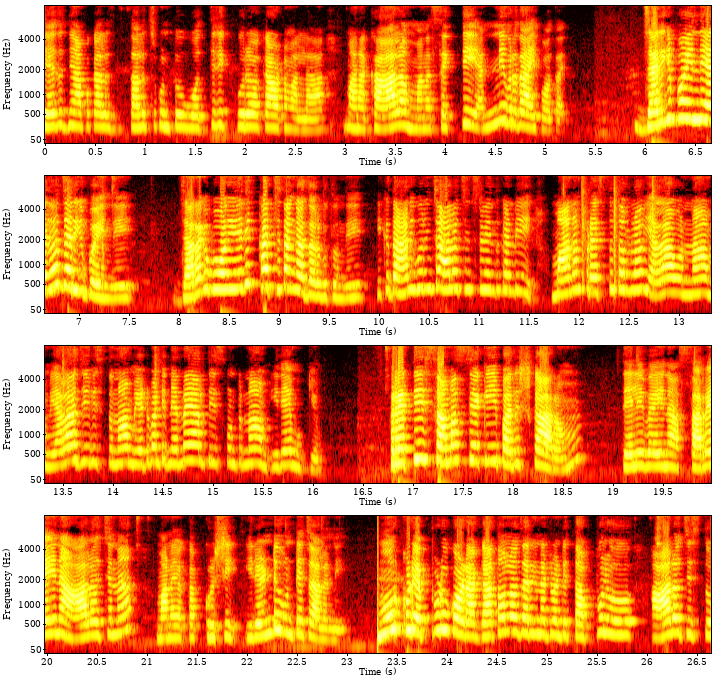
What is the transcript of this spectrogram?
చేదు జ్ఞాపకాలు తలుచుకుంటూ ఒత్తిడికి గురి కావటం వల్ల మన కాలం మన శక్తి అన్ని వృధా అయిపోతాయి. జరిగిపోయింది ఏదో జరిగిపోయింది. జరగబోయేది ఖచ్చితంగా జరుగుతుంది. ఇక దాని గురించి ఆలోచించడం ఎందుకండి? మనం ప్రస్తుతంలో ఎలా ఉన్నాం? ఎలా జీవిస్తున్నాం? ఎటువంటి నిర్ణయాలు తీసుకుంటున్నాం? ఇదే ముఖ్యం. ప్రతి సమస్యకి పరిష్కారం తెలివైన సరైన ఆలోచన మన యొక్క కృషి. ఈ రెండు ఉంటే చాలండి. మూర్ఖుడు ఎప్పుడు కూడా గతంలో జరిగినటువంటి తప్పులు ఆలోచిస్తూ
